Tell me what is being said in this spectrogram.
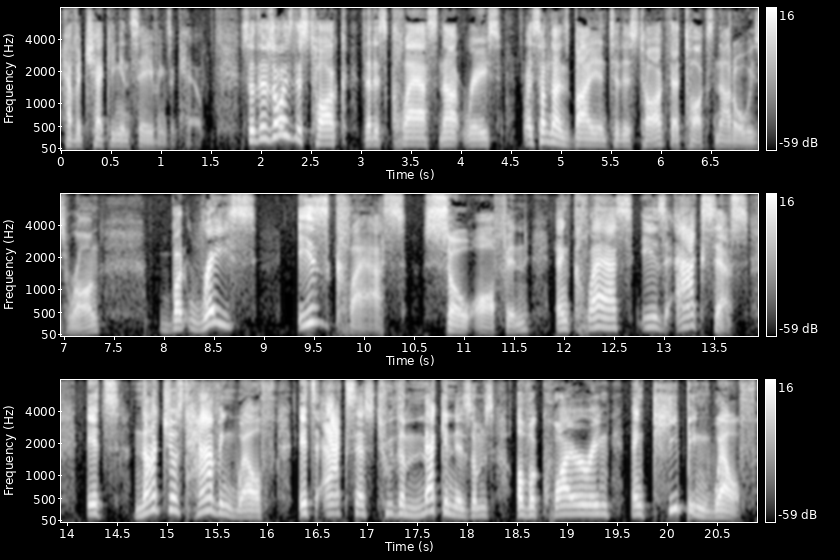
have a checking and savings account. So there's always this talk that is class, not race. I sometimes buy into this talk. That talk's not always wrong. But race is class so often, and class is access. It's not just having wealth, it's access to the mechanisms of acquiring and keeping wealth.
